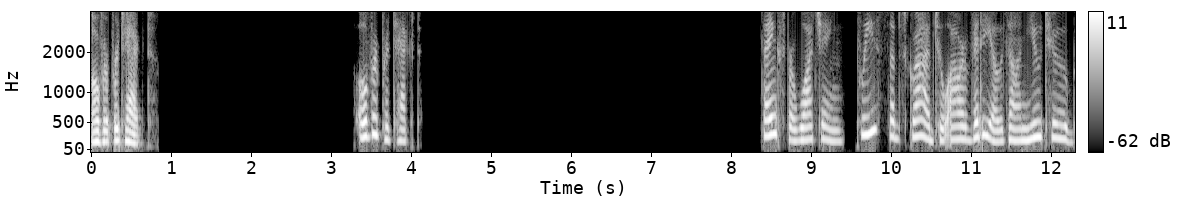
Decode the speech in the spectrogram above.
Overprotect. Overprotect. Thanks for watching. Please subscribe to our videos on YouTube.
